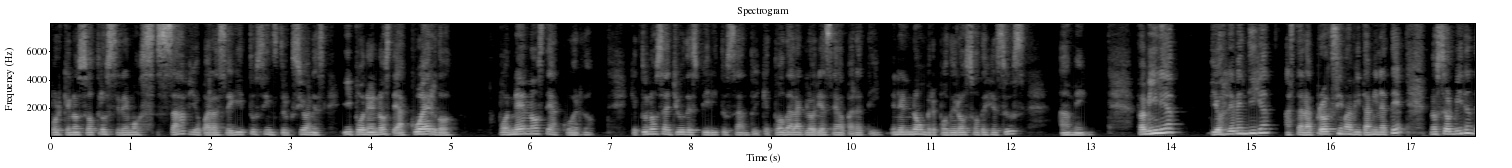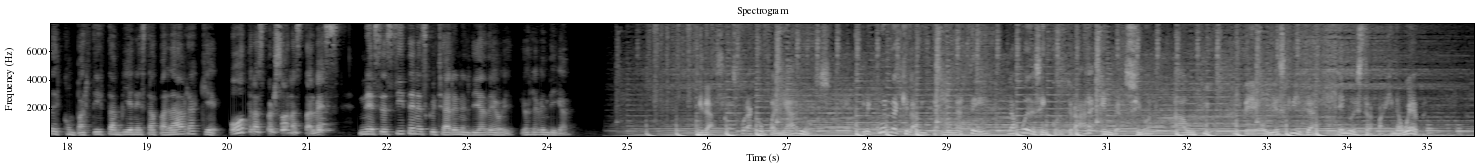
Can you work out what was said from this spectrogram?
porque nosotros seremos sabios para seguir tus instrucciones y ponernos de acuerdo ponernos de acuerdo. Que tú nos ayudes, Espíritu Santo, y que toda la gloria sea para ti. En el nombre poderoso de Jesús. Amén. Familia, Dios le bendiga. Hasta la próxima vitamina T. No se olviden de compartir también esta palabra que otras personas tal vez necesiten escuchar en el día de hoy. Dios le bendiga. Gracias por acompañarnos. Recuerda que la vitamina T la puedes encontrar en versión audio, video y escrita en nuestra página web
